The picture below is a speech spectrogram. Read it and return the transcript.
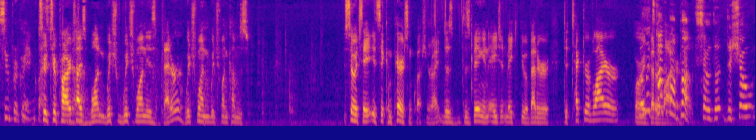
Super great question. To, to prioritize yeah. one, which which one is better? Which one which one comes? So it's a it's a comparison question, right? Does does being an agent make you a better detector of liar or well, a let's better talk liar? about both. So the the show,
